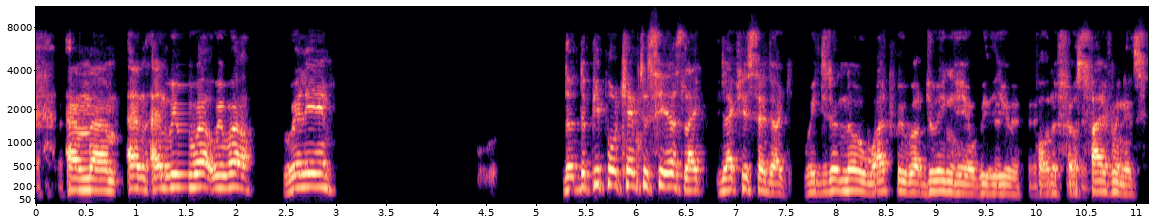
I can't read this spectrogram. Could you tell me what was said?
And um, and and we were we were really the, the people came to see us like like you said like we didn't know what we were doing here with you for the first five minutes.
